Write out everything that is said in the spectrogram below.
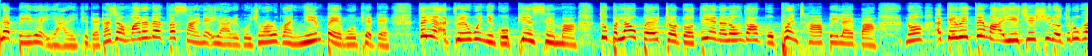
နဲ့ပေးတဲ့အရာတွေဖြစ်တယ်။ဒါကြောင့်မာနနဲ့သက်ဆိုင်တဲ့အရာတွေကိုကျမတို့ကညင်းပယ်ဖို့ဖြစ်တယ်။တင့်ရဲ့အတွင်းဝိညာဉ်ကိုပြင်ဆင်ပါ။ तू ဘလောက်ပဲတော်တော်တင့်ရဲ့နှလုံးသားကိုဖွင့်ထားပေးလိုက်ပါ။နော်အကယ်၍တင့်မှာအရေးချင်းရှိလို့သူတို့က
